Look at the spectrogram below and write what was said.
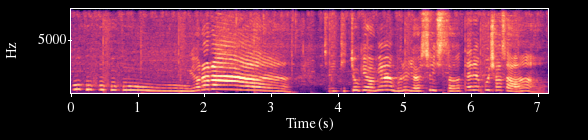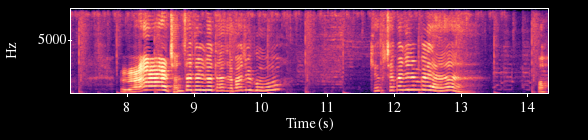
호호호호호 열어라. 저기 뒤쪽에 오면 문을 열 수 있어. 때려 부셔서. 으아 전사들도 다 잡아주고 계속 잡아주는 거야 어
